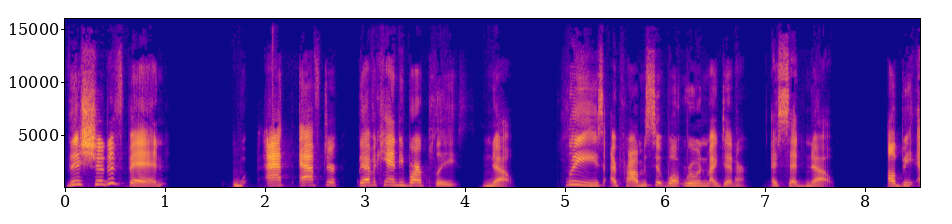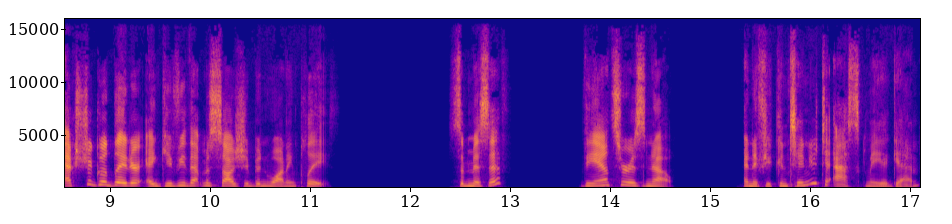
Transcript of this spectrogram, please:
This should have been at after we have a candy bar, please. No. Please, I promise it won't ruin my dinner. I said no. I'll be extra good later and give you that massage you've been wanting, please. Submissive? The answer is no. And if you continue to ask me again,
